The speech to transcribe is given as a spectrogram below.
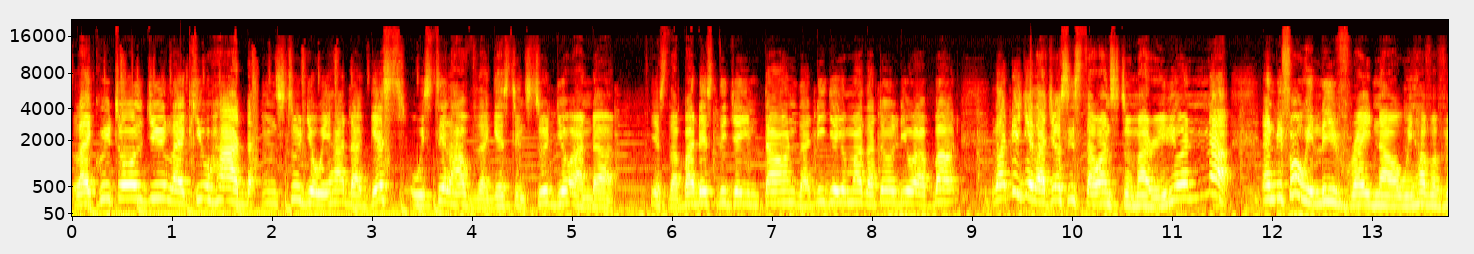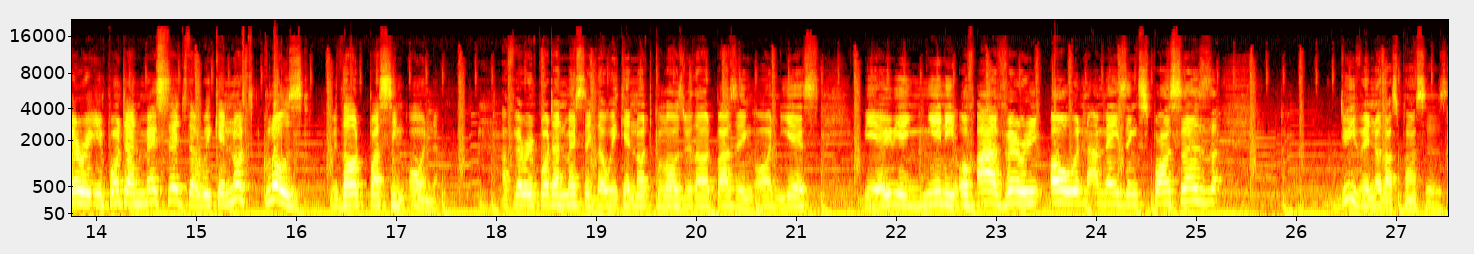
like we told you, like you had in studio, we had a guest. We still have the guest in studio and uh Yes, the baddest DJ in town, the DJ your mother told you about, the DJ that your sister wants to marry. You know. And before we leave right now, we have a very important message that we cannot close without passing on. A very important message that we cannot close without passing on. Yes, nyini of our very own amazing sponsors. Do you even know the sponsors?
